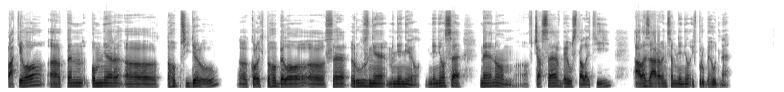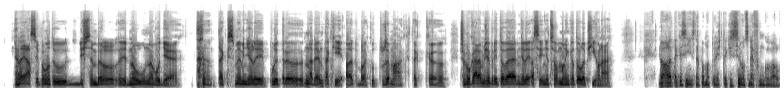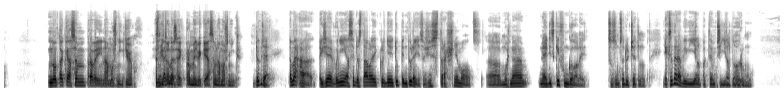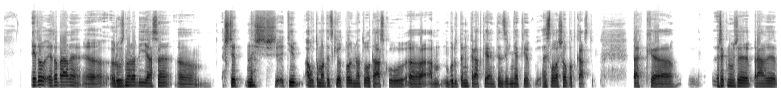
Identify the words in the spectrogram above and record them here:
platilo. A ten poměr uh, toho přídělu, uh, kolik toho bylo, se různě měnil. Měnil se nejenom v čase, v běhu staletí, ale zároveň se měnil i v průběhu dne. Hele, já si pamatuju, když jsem byl jednou na vodě, tak jsme měli půl litr na den taky, ale to byl jako tuzemák. Tak uh, předpokládám, že Britové měli asi něco malinka to lepšího, ne? No ale taky si nic nepamatuješ, taky si moc nefungoval. No tak já jsem pravý námořník, že jo? Já jsem No to neřekl, promiň Vicky, já jsem námořník. Dobře. Tome, a, takže oni asi dostávali klidně i tu pintu denně, což je strašně moc. Uh, možná ne vždycky fungovali, co jsem se dočetl. Jak se teda vyvíjel pak ten příděl toho rumu? Je to, je to právě uh, různorodý. Já se uh, ještě než ti automaticky odpovím na tu otázku uh, a budu ten krátký a intenzivní, jak je heslo vašeho podcastu, tak uh, řeknu, že právě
